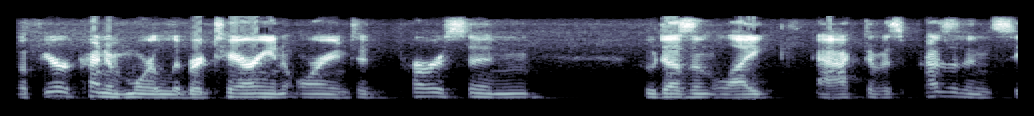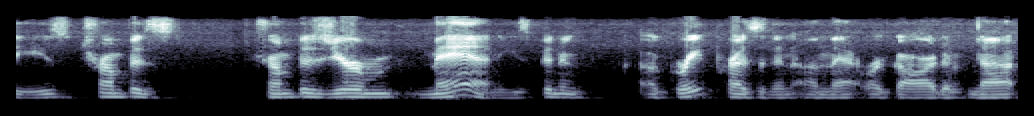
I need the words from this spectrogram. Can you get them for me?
if you're a kind of more libertarian oriented person who doesn't like activist presidencies, Trump is Trump is your man. He's been a, a great president on that regard of not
